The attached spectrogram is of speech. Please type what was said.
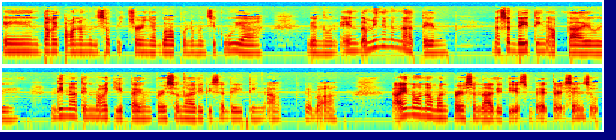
And nakita ko naman sa picture niya, gwapo naman si kuya. Ganun. And aminin na natin, nasa dating app tayo eh. Hindi natin makikita yung personality sa dating app, 'di ba? I know naman personality is better, sense of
